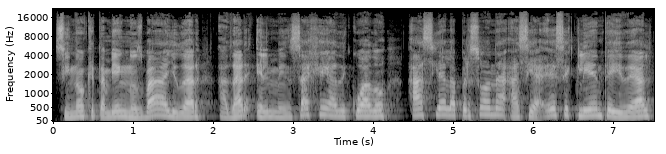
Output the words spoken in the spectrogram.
sino que también nos va a ayudar a dar el mensaje adecuado hacia la persona, hacia ese cliente ideal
